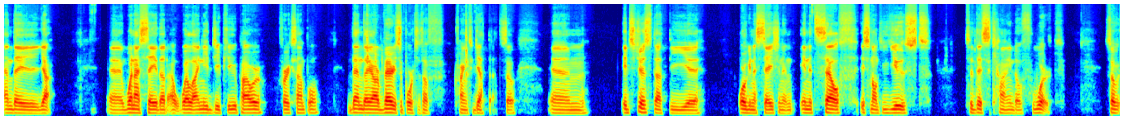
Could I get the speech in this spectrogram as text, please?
And they yeah, uh, when I say that uh, well, I need GPU power, for example, then they are very supportive of trying to get that. So um, it's just that the uh, organization in, in itself is not used to this kind of work. So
